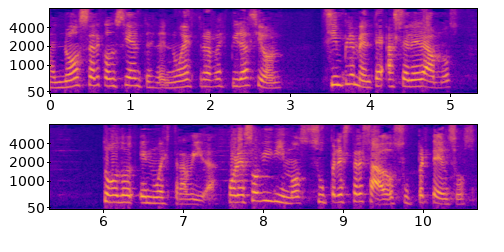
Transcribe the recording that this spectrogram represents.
al no ser conscientes de nuestra respiración, simplemente aceleramos todo en nuestra vida. Por eso vivimos súper estresados, súper tensos.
